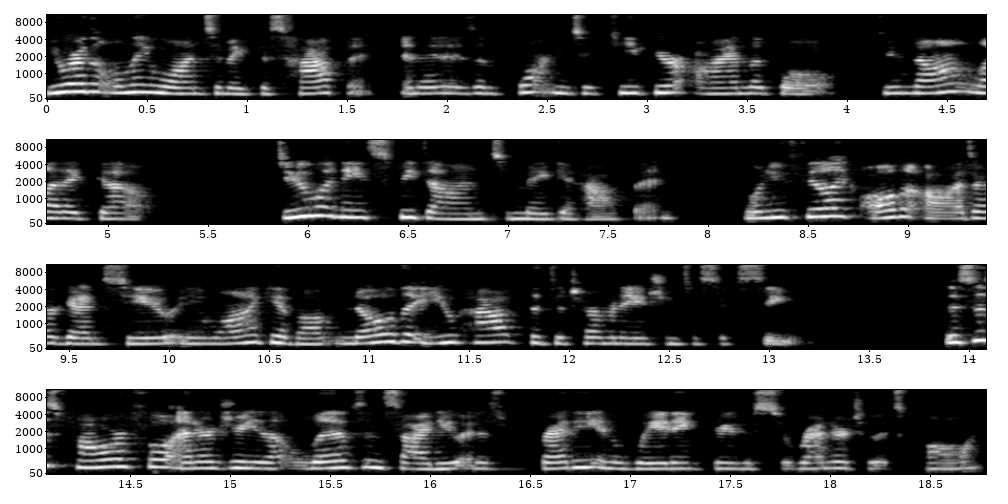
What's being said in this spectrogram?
You are the only one to make this happen, and it is important to keep your eye on the goal. Do not let it go. Do what needs to be done to make it happen. When you feel like all the odds are against you and you want to give up, know that you have the determination to succeed. This is powerful energy that lives inside you and is ready and waiting for you to surrender to its calling.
